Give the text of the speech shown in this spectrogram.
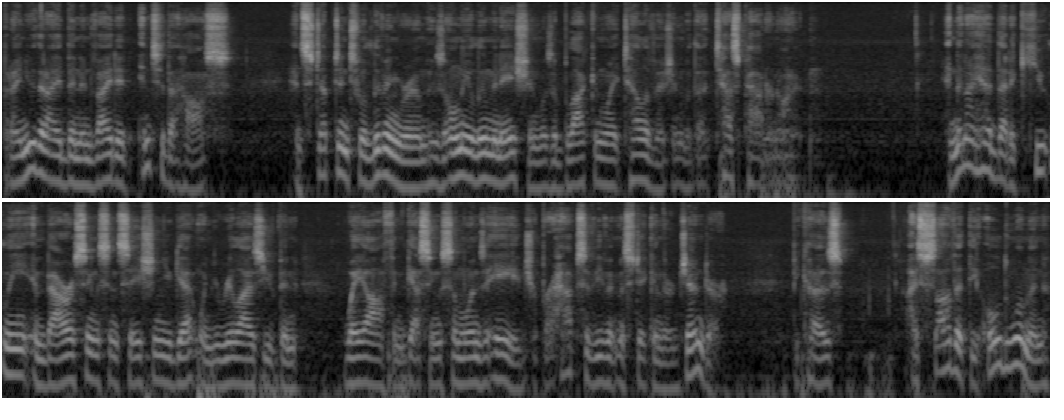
but I knew that I had been invited into the house and stepped into a living room whose only illumination was a black and white television with a test pattern on it. And then I had that acutely embarrassing sensation you get when you realize you've been way off in guessing someone's age, or perhaps have even mistaken their gender, because I saw that the old woman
